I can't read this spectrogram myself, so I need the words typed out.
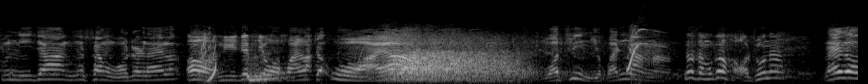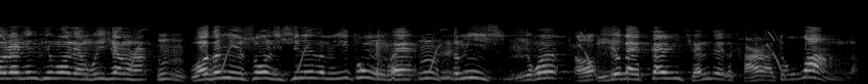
说你家你就上我这儿来了，哦，你就替我还了，这我呀，我替你还账啊。那怎么个好处呢？来到我这儿，您听我两回相声，嗯嗯，我这么一说，你心里这么一痛快，嗯这么一喜欢，哦你就把该人钱这个茬儿啊就忘了，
